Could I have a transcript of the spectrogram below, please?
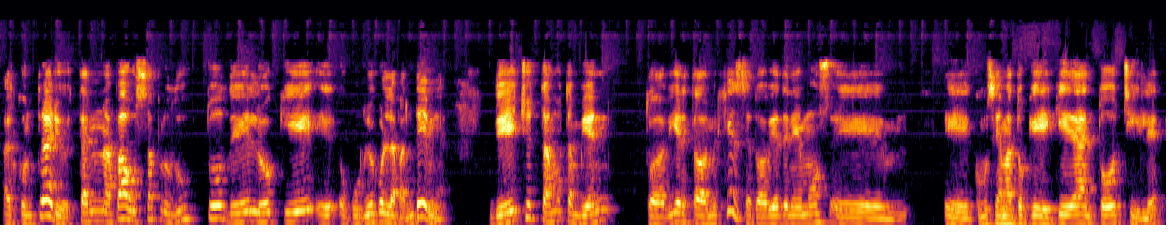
Al contrario, está en una pausa producto de lo que eh, ocurrió con la pandemia. De hecho, estamos también todavía en estado de emergencia, todavía tenemos, eh, ¿cómo se llama?, toque de queda en todo Chile,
